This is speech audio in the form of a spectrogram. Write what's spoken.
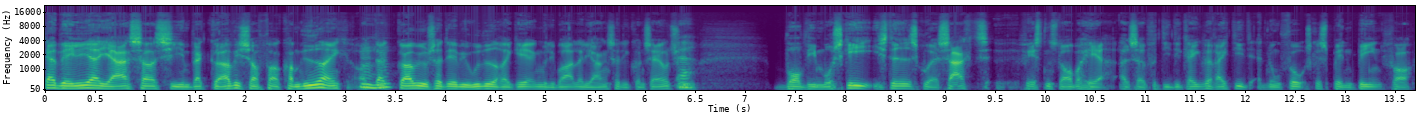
der vælger jeg så at sige, hvad gør vi så for at komme videre, ikke? Og mm-hmm. der gør vi jo så det, at vi udvider regeringen med Liberale Alliance og de konservative, ja. hvor vi måske i stedet skulle have sagt, festen stopper her, altså fordi det kan ikke være rigtigt, at nogle få skal spænde ben for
